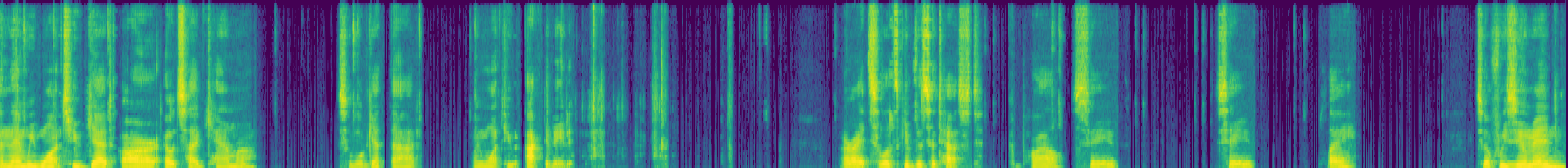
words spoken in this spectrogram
And then we want to get our outside camera, so we'll get that. We want to activate it. Alright, so let's give this a test. Compile, save, save, play. So if we zoom in,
